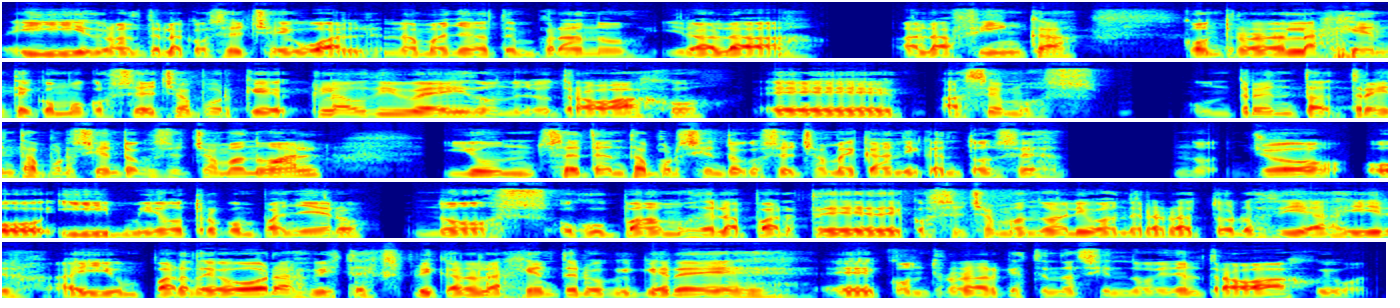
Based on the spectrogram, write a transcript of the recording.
Y durante la cosecha, igual. En la mañana temprano, ir a la, a la finca, controlar la gente, cómo cosecha, porque Cloudy Bay, donde yo trabajo, eh, hacemos un 30%, 30 cosecha manual y un 70% cosecha mecánica. Entonces, yo o, y mi otro compañero nos ocupamos de la parte de cosecha manual y banderar a todos los días, ir ahí un par de horas, viste, explicar a la gente lo que querés, eh, controlar que estén haciendo bien el trabajo y bueno,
